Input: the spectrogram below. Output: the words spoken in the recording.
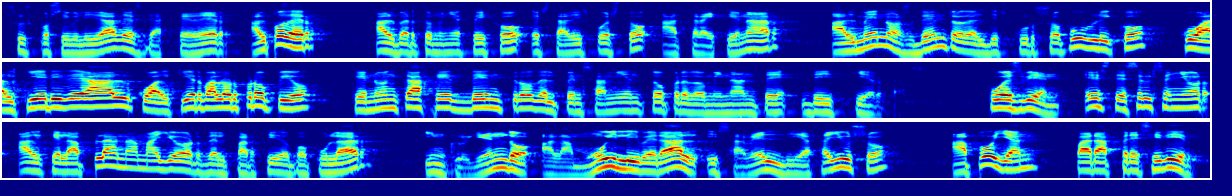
sus posibilidades de acceder al poder, Alberto Núñez Feijóo está dispuesto a traicionar, al menos dentro del discurso público, cualquier ideal, cualquier valor propio que no encaje dentro del pensamiento predominante de izquierdas. Pues bien, este es el señor al que la plana mayor del Partido Popular, incluyendo a la muy liberal Isabel Díaz Ayuso, apoyan para presidir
